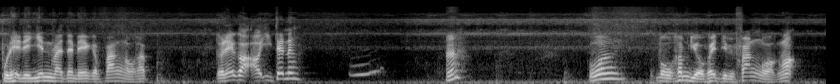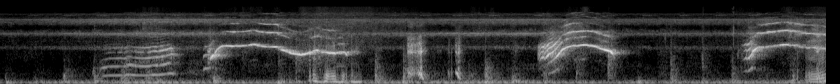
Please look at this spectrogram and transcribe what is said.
ผู้ใดได้ยินมาจังไดก็ฟังเอาครับ ตัวนี้ก็เอาอีกเท่านึงฮะโอ้ยบอกคำเดียวไปจะไปฟังออกเนาะอืม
